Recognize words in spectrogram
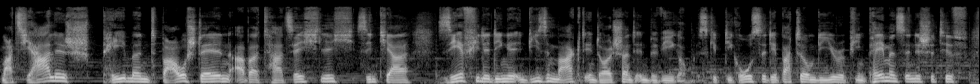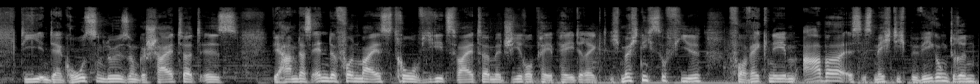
martialisch, Payment-Baustellen, aber tatsächlich sind ja sehr viele Dinge in diesem Markt in Deutschland in Bewegung. Es gibt die große Debatte um die European Payments Initiative, die in der großen Lösung gescheitert ist. Wir haben das Ende von Maestro. Wie geht's weiter mit GiroPay Pay Direct? Ich möchte nicht so viel vorwegnehmen, aber es ist mächtig Bewegung drin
